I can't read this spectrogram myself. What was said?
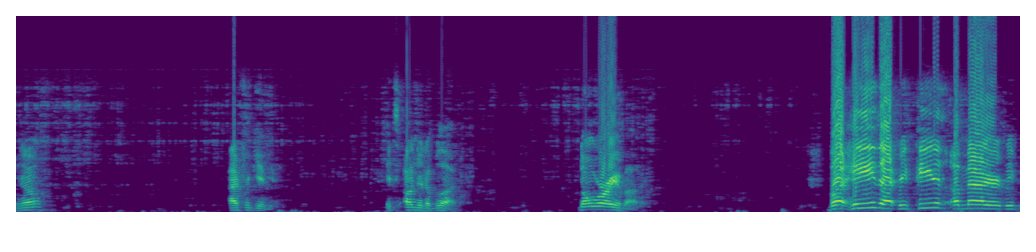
You know? I forgive you. It's under the blood. Don't worry about it. But he that repeateth a matter re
